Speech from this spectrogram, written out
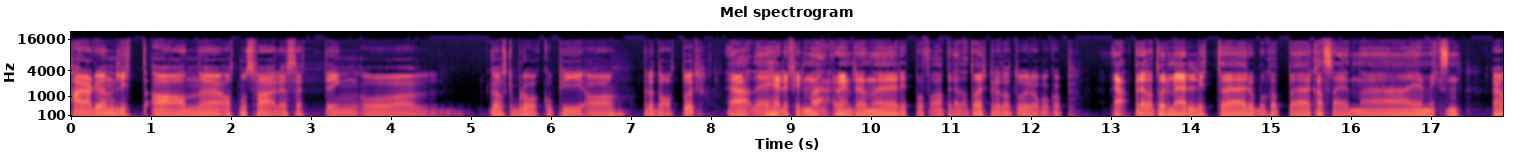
Her er det jo en litt annen eh, atmosfære, setting og ganske blåkopi av Predator. Ja, det, hele filmen er jo egentlig en eh, rip-off av Predator. Predator Robocop. Ja, Predator med litt uh, Robocop uh, kasta inn uh, i miksen. Ja.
